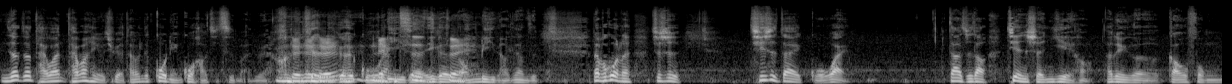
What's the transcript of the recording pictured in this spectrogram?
你知道，在台湾，台湾很有趣啊，台湾在过年过好几次嘛，对不对？对对对，一个国历的，一个农历的，这样子。那不过呢，就是其实，在国外。大家知道健身业哈，它的一个高峰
